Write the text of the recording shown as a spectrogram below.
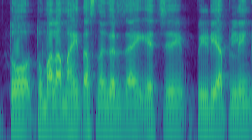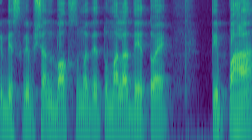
तो तुम्हाला माहीत असणं गरजेचं आहे. याची P D F link description बॉक्समध्ये तुम्हाला देतो आहे ती पहा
